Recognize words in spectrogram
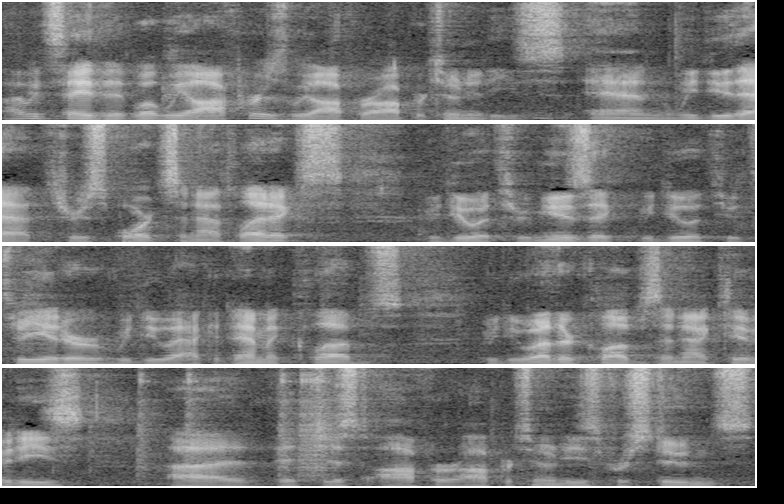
I would say that what we offer is we offer opportunities, and we do that through sports and athletics. We do it through music. We do it through theater. We do academic clubs. We do other clubs and activities uh, that just offer opportunities for students.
